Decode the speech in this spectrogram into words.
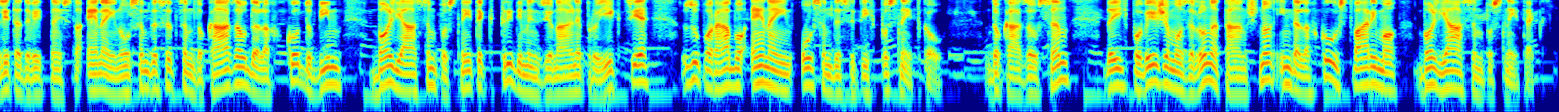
Leta 1981 sem dokazal, da lahko dobim bolj jasen posnetek tridimenzionalne projekcije z uporabo 81 posnetkov. Dokazal sem, da jih povežemo zelo natančno in da lahko ustvarimo bolj jasen posnetek.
